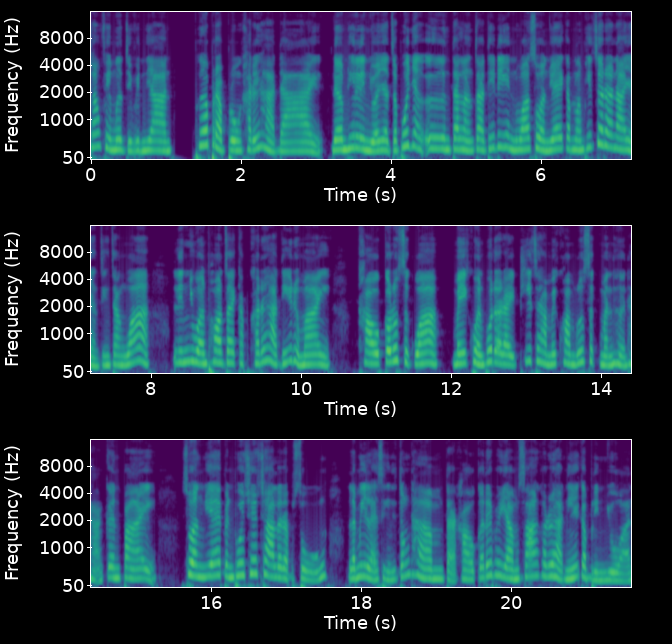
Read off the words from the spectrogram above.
ช่างฝีมือจิตวิญญาณ เพื่อปรับปรุงคฤหาสน์ได้ เดิมที่ลินหยวนอยากจะพูดอย่างอื่น แต่หลังจากที่ได้ยินว่าส่วนเย่กำลังพิจารณาอย่างจริงจังว่า ลินหยวนพอใจกับคฤหาสน์นี้หรือไม่ เขาก็รู้สึกว่าไม่ควรพูดอะไรที่จะทำให้ความรู้สึกมันเหินห่างเกินไป ส่วนเย่เป็นผู้เชี่ยวชาญระดับสูง และมีหลายสิ่งที่ต้องทำแต่เขาก็ได้พยายามสร้างคฤหาสน์นี้ให้กับลินหยวน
